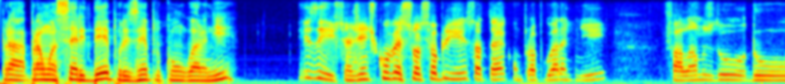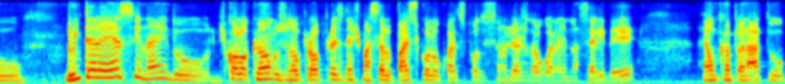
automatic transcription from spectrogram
para uma Série D, por exemplo, com o Guarani? Existe. A gente conversou sobre isso até com o próprio Guarani. Falamos do, do, do interesse, né? Do, de, colocamos, o próprio presidente Marcelo Paz se colocou à disposição de ajudar o Guarani na Série D. É um campeonato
